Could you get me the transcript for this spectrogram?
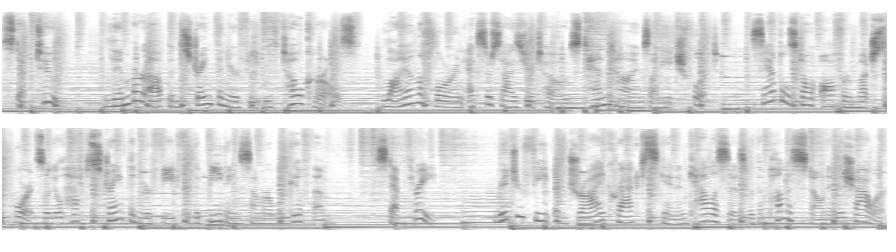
Step 2. Limber up and strengthen your feet with toe curls. Lie on the floor and exercise your toes 10 times on each foot. Sandals don't offer much support, so you'll have to strengthen your feet for the beating summer will give them. Step 3. Rid your feet of dry, cracked skin and calluses with a pumice stone in the shower.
